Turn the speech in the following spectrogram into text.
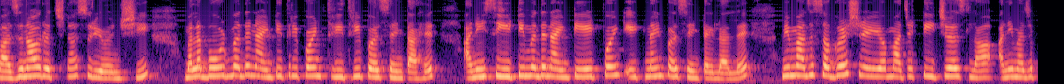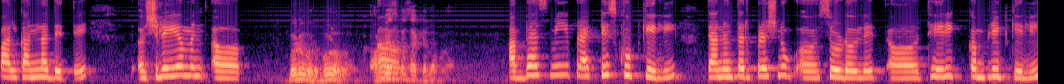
माझं नाव रचना सूर्यवंशी. मला बोर्डमध्ये ninety three point three three percent आहेत आणि सी ई टीमध्ये ninety eight point eight nine percentile आलं आहे मी माझं सगळं श्रेय माझ्या टीचर्सला आणि माझ्या पालकांना देते. श्रेय म्हण बरोबर बरोबर. अभ्यास कसा केला अभ्यास मी प्रॅक्टिस खूप केली. त्यानंतर प्रश्न अ, सोडवलेत थेरी कंप्लीट केली.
